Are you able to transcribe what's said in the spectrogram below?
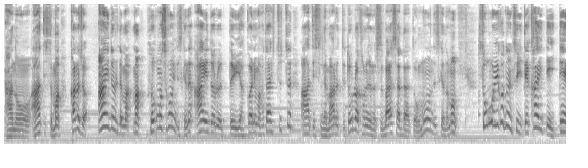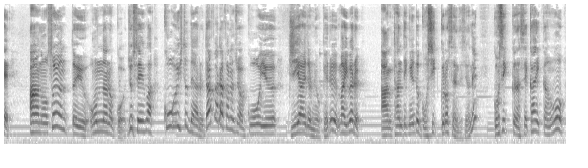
あのー、アーティスト、まあ、彼女、アイドルで、まあ、まあ、そこもすごいんですけどね、アイドルっていう役割も果たしつつ、アーティストでもあるっていうところは彼女の素晴らしさだと思うんですけども、そういうことについて書いていて、あの、ソヨンという女の子、女性はこういう人である。だから彼女はこういう G アイドルにおける、まあ、いわゆる、あの、端的に言うとゴシック路線ですよね。ゴシックな世界観を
